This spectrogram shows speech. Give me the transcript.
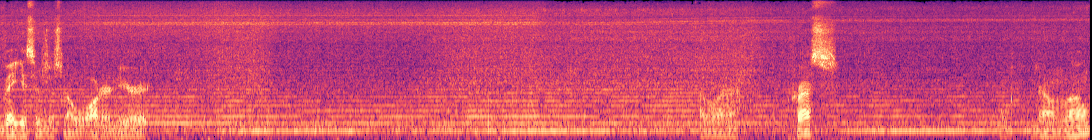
Vegas, there's just no water near it. I want to press down low.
